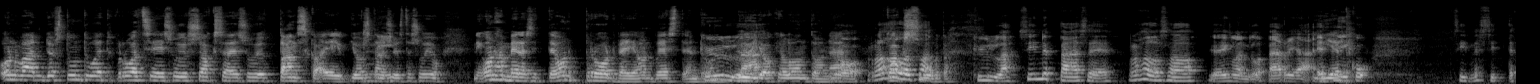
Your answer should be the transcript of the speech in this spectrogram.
on vaan, jos tuntuu, että Ruotsi ei suju, Saksa ei suju, Tanska ei jostain Niin. syystä suju, niin onhan meillä sitten on Broadway, on West End, on Kyllä. New York ja Lontoon nämä Joo, rahalla kaksi saa, suurta. kyllä, sinne pääsee, rahalla saa ja Englannilla pärjää. Et Jep. niinku, sinne sitten.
